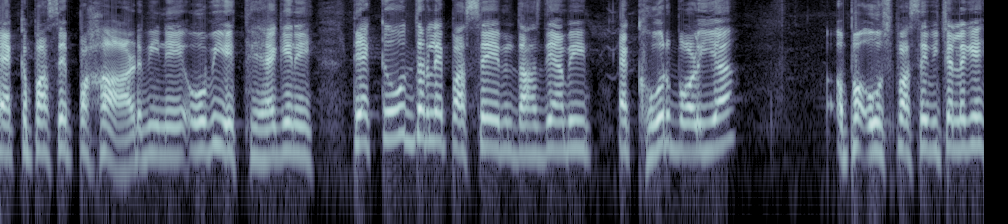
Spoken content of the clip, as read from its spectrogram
ਇੱਕ ਪਾਸੇ ਪਹਾੜ ਵੀ ਨੇ, ਉਹ ਵੀ ਇੱਥੇ ਹੈਗੇ ਨੇ। ਤੇ ਇੱਕ ਉਧਰਲੇ ਪਾਸੇ ਦੱਸਦੇ ਆ ਵੀ ਇੱਕ ਹੋਰ ਬੌਲੀ ਆ। ਆਪਾਂ ਉਸ ਪਾਸੇ ਵੀ ਚੱਲ ਗਏ।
